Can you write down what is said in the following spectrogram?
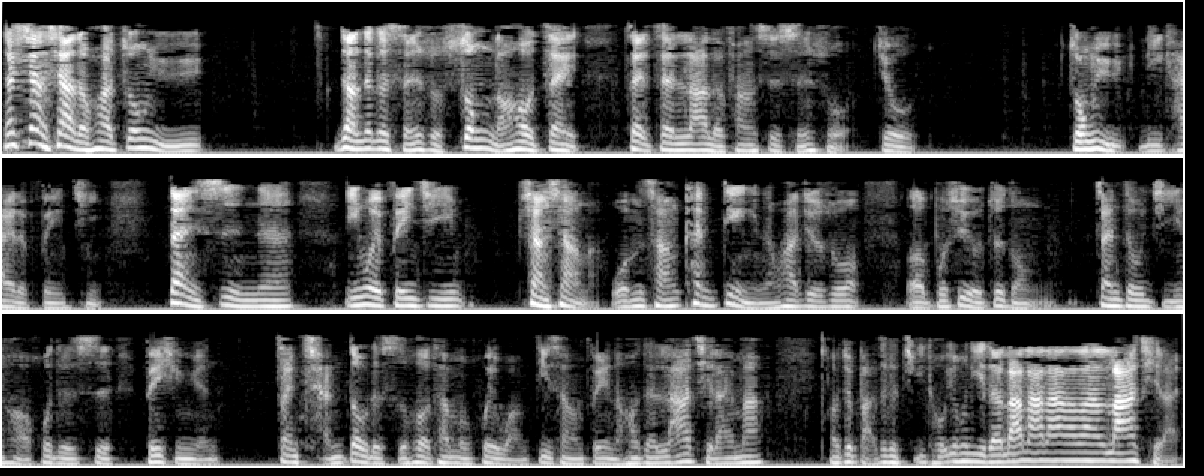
那向下的话，终于让这个绳索松，然后再再再拉的方式，绳索就终于离开了飞机。但是呢，因为飞机向下嘛，我们常看电影的话，就是说，呃，不是有这种战斗机哈，或者是飞行员。在缠斗的时候，他们会往地上飞，然后再拉起来吗？然后就把这个机头用力的拉拉拉拉拉拉起来。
